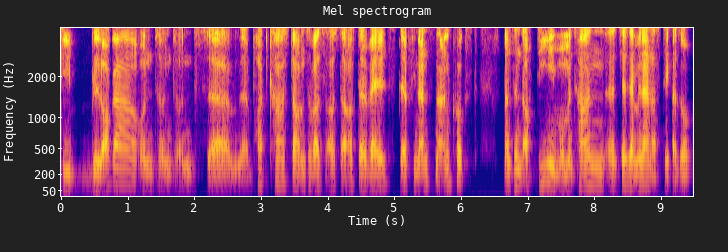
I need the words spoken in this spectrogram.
die Blogger und, und, und äh, Podcaster und sowas aus der, aus der Welt der Finanzen anguckst, dann sind auch die momentan äh, sehr, sehr männerlastig. Also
